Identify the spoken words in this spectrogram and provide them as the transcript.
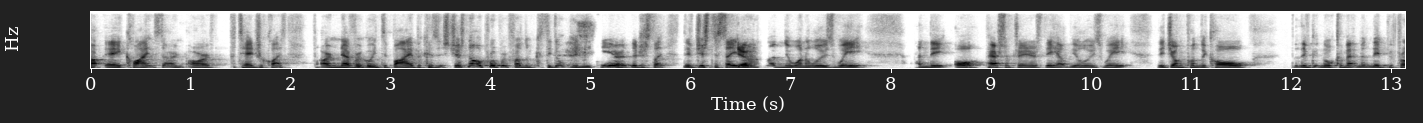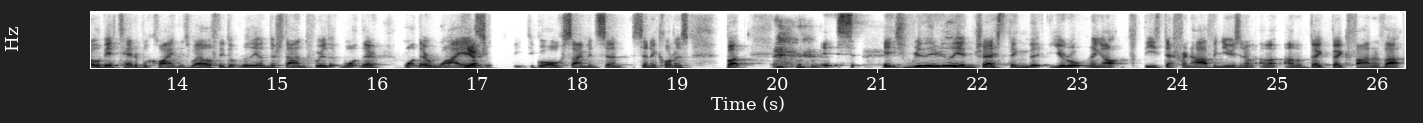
uh, clients that are or potential clients that are never going to buy because it's just not appropriate for them because they don't really care. They're just like they've just decided yeah. when they want to lose weight, and they oh personal trainers they help you lose weight. They jump on the call but they've got no commitment. They'd be probably be a terrible client as well if they don't really understand where the, what their what their why is. To go all Simon Sin- Sinek on us, but it's it's really really interesting that you're opening up these different avenues, and I'm, I'm, a, I'm a big big fan of that.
